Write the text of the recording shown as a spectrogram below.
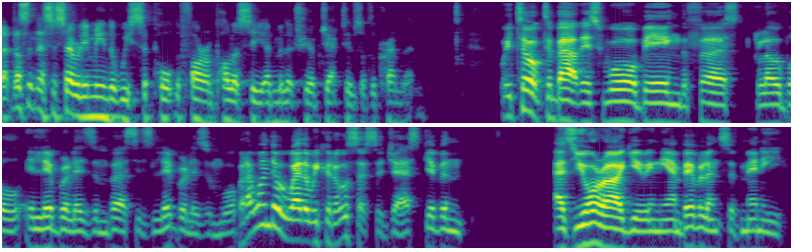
That doesn't necessarily mean that we support the foreign policy and military objectives of the kremlin. We talked about this war being the first global illiberalism versus liberalism war but i wonder whether we could also suggest given as you're arguing the ambivalence of many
